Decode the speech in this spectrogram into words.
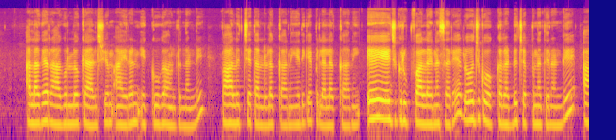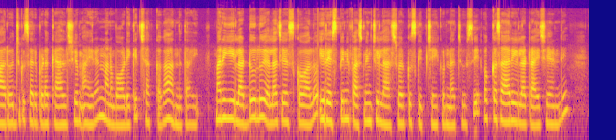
అలాగే రాగుల్లో కాల్షియం ఐరన్ ఎక్కువగా ఉంటుందండి. పాలిచ్చే తల్లులకు కానీ ఎదిగే పిల్లలకు కానీ ఏ ఏజ్ గ్రూప్ వాళ్ళైనా సరే రోజుకు ఒక్క లడ్డు చెప్పున తినండి. ఆ రోజుకు సరిపడా కాల్షియం ఐరన్ మన బాడీకి చక్కగా అందుతాయి. మరి ఈ లడ్డూలు ఎలా చేసుకోవాలో ఈ రెసిపీని ఫస్ట్ నుంచి లాస్ట్ వరకు స్కిప్ చేయకుండా చూసి ఒక్కసారి ఇలా ట్రై చేయండి.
